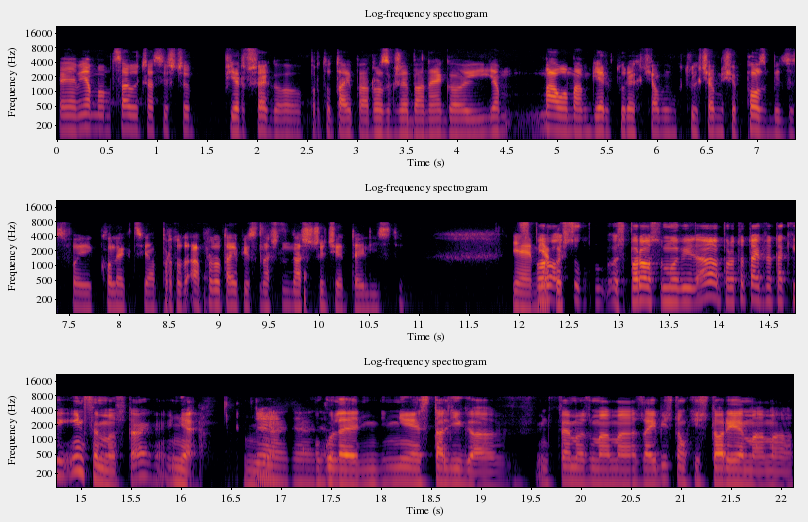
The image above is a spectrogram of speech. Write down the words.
Ja, ja mam cały czas jeszcze pierwszego prototypa rozgrzebanego i ja mało mam gier, które chciałbym, których chciałbym się pozbyć ze swojej kolekcji, a, proto, a prototyp jest na, na szczycie tej listy. Nie sporo, wiem, jakoś... osób, sporo osób mówi, a prototyp to taki infamous, tak? Nie. Nie, nie, nie. W ogóle nie jest ta liga. Infamous ma, ma zajebistą historię, ma, ma,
